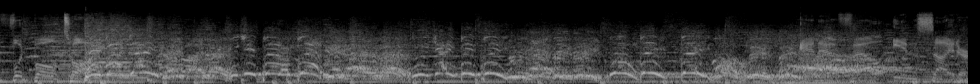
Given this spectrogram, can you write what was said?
Football Talk. We get better, better. We get beat, beat. Whoa, beat, beat. NFL Insider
